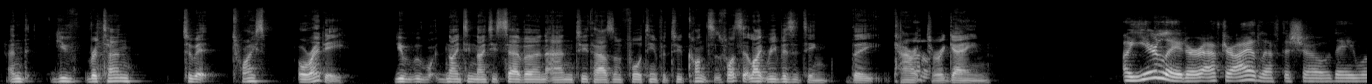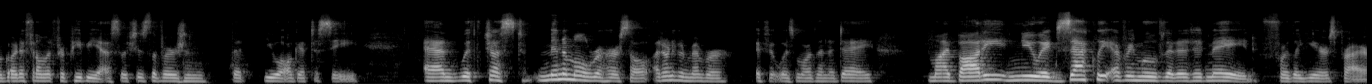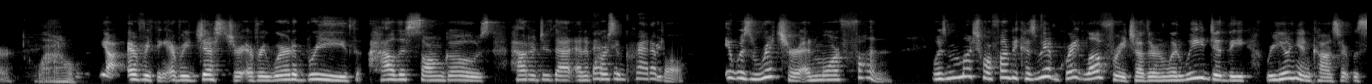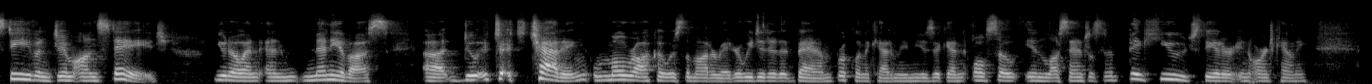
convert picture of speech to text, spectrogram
And you've returned to it twice already. You 1997 and 2014 for two concerts. What's it like revisiting the character oh. again? a year later, after I had left the show, they were going to film it for PBS, which is the version that you all get to see. And with just minimal rehearsal, I don't even remember if it was more than a day, my body knew exactly every move that it had made for the years prior. Wow. Yeah, everything, every gesture, every where to breathe, how this song goes, how to do that. And of That's course, it- incredible. it was richer and more fun. It was much more fun because we have great love for each other. And when we did the reunion concert with Steve and Jim on stage, you know, and and many of us uh, do t- t- chatting. Mo Rocca was the moderator. We did it at BAM, Brooklyn Academy of Music, and also in Los Angeles in a big, huge theater in Orange County.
